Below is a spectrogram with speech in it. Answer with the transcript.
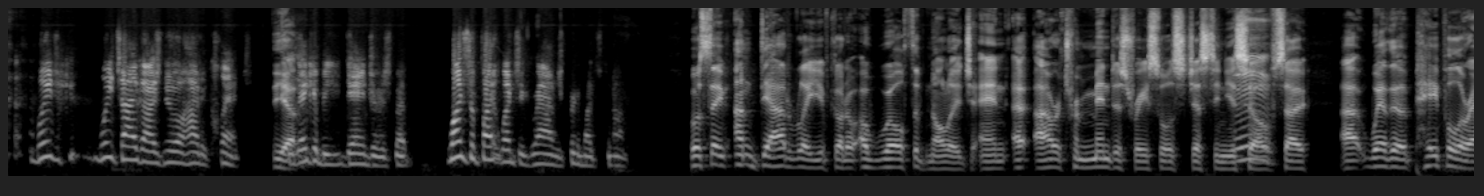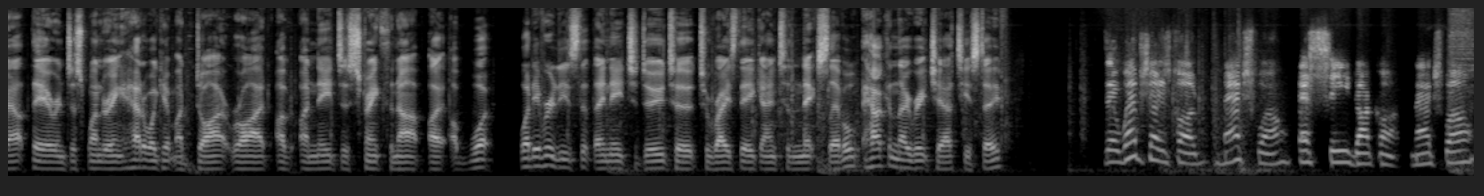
Muay, Thai guys knew how to clinch. Yeah, so they could be dangerous, but once the fight went to ground, it's pretty much done. Well, Steve, undoubtedly you've got a, a wealth of knowledge and a, are a tremendous resource just in yourself. Mm. So uh, whether people are out there and just wondering how do I get my diet right, I, I need to strengthen up. I, I, what whatever it is that they need to do to to raise their game to the next level. How can they reach out to you, Steve? Their website is called MaxwellSC.com. Maxwell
